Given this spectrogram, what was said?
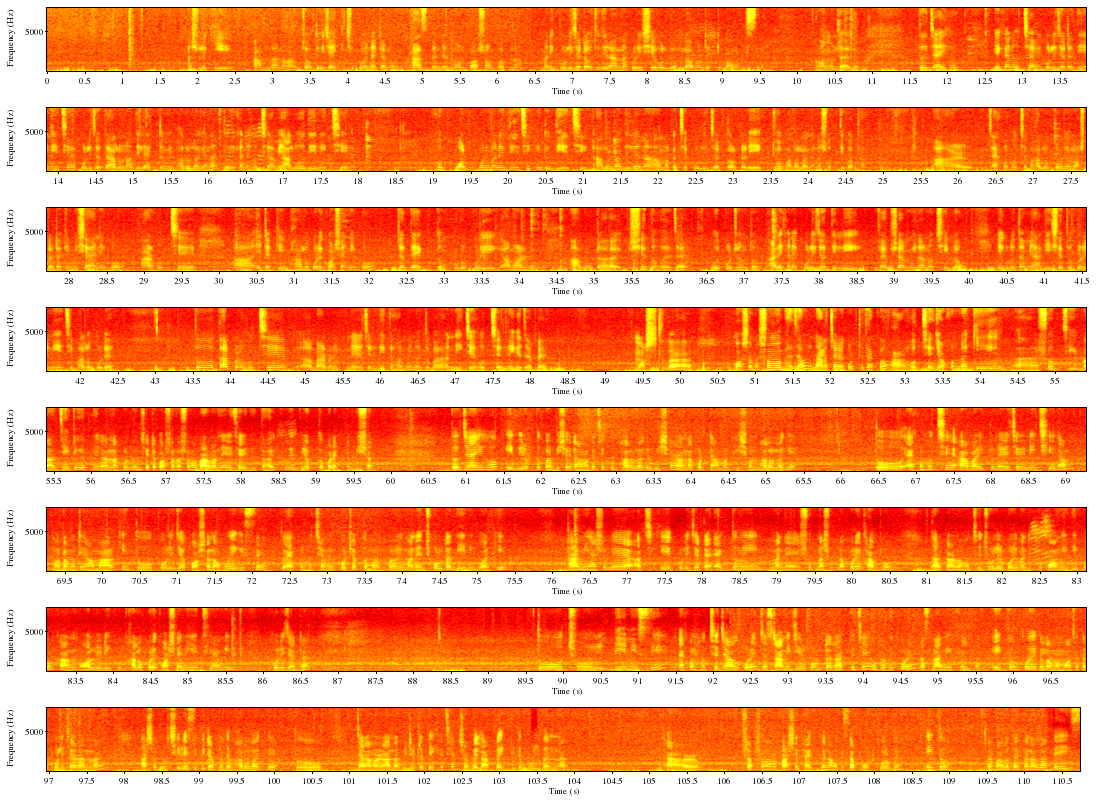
আসলে কি, আমরা না যতই যাই কিছু করি না কেন হাজব্যান্ডের মন পাওয়া সম্ভব না। মানে কলিজাটাও যদি রান্না করি, সে বলবে, লবণটা একটু কম হয়েছে। কমন ডায়লগ তো যাই হোক, এখানে হচ্ছে আমি কলিজাটা দিয়ে নিয়েছি, আর কলিজাতে আলু না দিলে একদমই ভালো লাগে না। তো এখানে হচ্ছে আমি আলুও দিয়ে নিচ্ছি। খুব অল্প পরিমাণে দিয়েছি, কিন্তু দিয়েছি। আলু না দিলে না আমার কাছে কলিজার তরকারি একটুও ভালো লাগে না, সত্যি কথা। আর এখন হচ্ছে ভালো করে মশলাটাকে মিশায় নেব, আর হচ্ছে এটাকে ভালো করে কষায় নিব, যাতে একদম পুরোপুরি আমার আলুটা সেদ্ধ হয়ে যায় ওই পর্যন্ত। আর এখানে কলিজা, তিলি ব্যবসা মিলানো ছিল, এগুলোতে আমি আগেই সেদ্ধ করে নিয়েছি ভালো করে। তো তারপরে হচ্ছে বারবার একটু নেড়ে চেড়ে দিতে হবে নয়তো বা নিচে হচ্ছে লেগে যাবে। মশলা কষানোর সময় ভেজাল, নাড়াচাড়া করতে থাকো। আর হচ্ছে যখন নাকি সবজি বা যেটাই আপনি রান্না করবেন, সেটা কষানোর সময় বারবার নেড়ে ছেড়ে দিতে হয়। খুবই বিরক্তকর একটা বিষয়। তো যাই হোক, এই বিরক্তকর বিষয়টা আমার কাছে খুব ভালো লাগার বিষয়। রান্না করতে আমার ভীষণ ভালো লাগে। তো এখন হচ্ছে আবার একটু নেড়ে চেড়ে নিচ্ছিলাম। মোটামুটি আমার কিন্তু কলিজা কষানো হয়ে গেছে। তো এখন হচ্ছে আমি পর্যাপ্ত পরিমাণে ঝোলটা দিয়ে নিব আর কি। আমি আসলে আজকে কলিজাটা একদমই মানে শুকনা শুকনা করে খাব। তার কারণ হচ্ছে ঝোলের পরিমাণটা একটু কমই দিব, কারণ অলরেডি খুব ভালো করে কষায় নিয়েছি আমি কলিজাটা। তো ঝোল দিয়ে নিছি, এখন হচ্ছে জাল করে জাস্ট আমি যেরকমটা রাখতে চাই ওভাবে করে বাস নামিয়ে ফেলব। এই তো হয়ে গেল আমার মজাদার কলিজা রান্না। আশা করছি রেসিপিটা আপনাদের ভালো লাগবে। তো যারা আমার রান্নার ভিডিওটা দেখেছেন সবাই লাভ লাইক দিতে ভুলবেন না। আর সবসময় আমার পাশে থাকবেন আমাকে সাপোর্ট করবেন। এই তো ভালো থাকবেন আল্লাহ হাফেজ।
